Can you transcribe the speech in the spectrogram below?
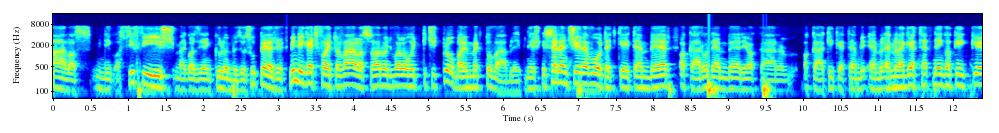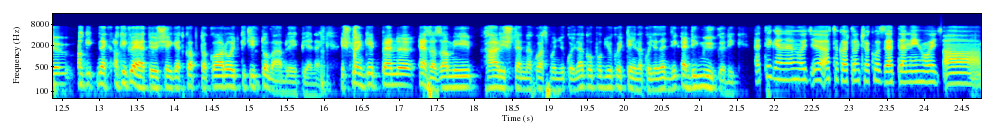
válasz. Mindig a sci is, meg az ilyen különböző szuper, mindig egyfajta válasz arra, hogy valahogy kicsit próbáljunk meg tovább lépni. És, és szerencsére volt egy-két ember, akár odemberi, akár, akár kiket emlegethetnénk, akik, akiknek, akik lehetőséget kaptak arra, hogy kicsit tovább lépjenek. És tulajdonképpen ez az, ami hál' Istennek azt mondjuk, hogy lekopogjuk, hogy tényleg, hogy ez eddig, eddig működik. Hát igen, hogy azt akartam csak hozzátenni, hogy a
